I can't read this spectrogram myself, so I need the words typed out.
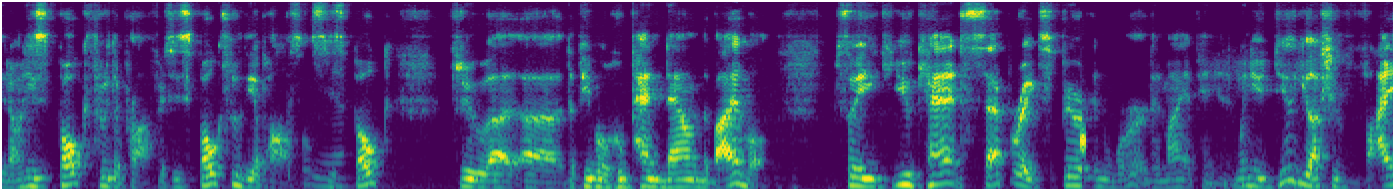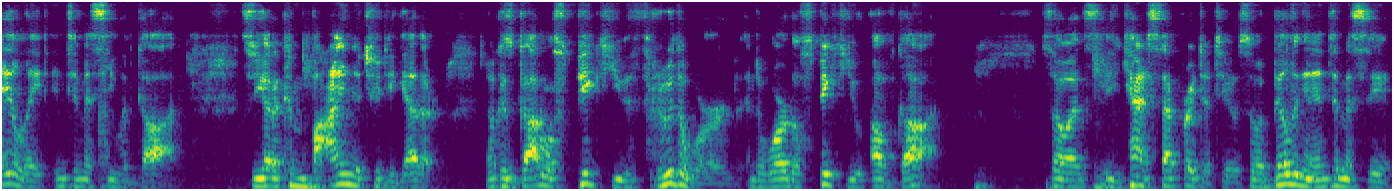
You know, he spoke through the prophets, he spoke through the apostles, yeah. he spoke through uh, uh, the people who penned down the Bible. So you, you can't separate spirit and word, in my opinion. When you do, you actually violate intimacy with God. So you got to combine the two together, because you know, God will speak to you through the word, and the word will speak to you of God. So it's you can't separate the two. So building an intimacy,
